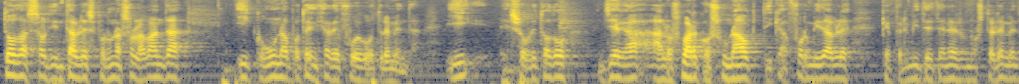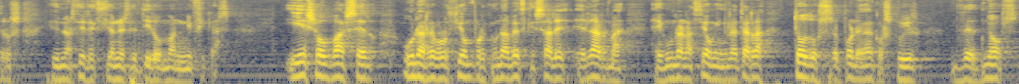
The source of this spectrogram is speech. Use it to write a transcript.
todas orientables por una sola banda y con una potencia de fuego tremenda. Y eh, sobre todo llega a los barcos una óptica formidable que permite tener unos telémetros y unas direcciones de tiro magníficas. Y eso va a ser una revolución porque una vez que sale el arma en una nación, Inglaterra, todos se ponen a construir dreadnoughts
